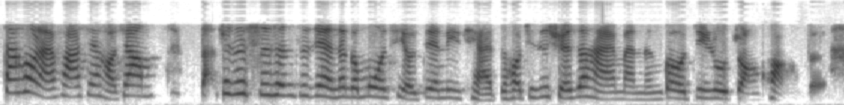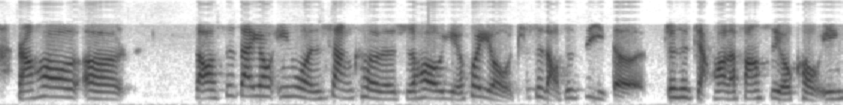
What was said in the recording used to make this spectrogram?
但后来发现，好像就是师生之间的那个默契有建立起来之后，其实学生还蛮能够进入状况的。然后，呃。老师在用英文上课的时候，也会有就是老师自己的就是讲话的方式有口音，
